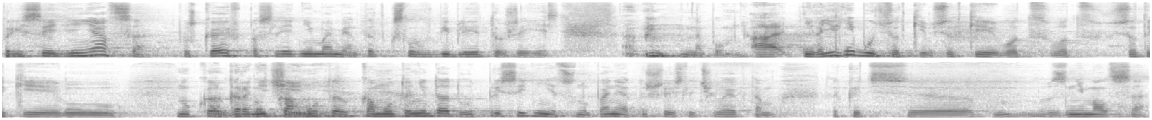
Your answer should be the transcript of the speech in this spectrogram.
Присоединяться, пускай в последний момент. Это, к слову, в Библии тоже есть. Напомню. А никаких не будет все-таки, все-таки вот, вот все-таки Ну, ограничений. Кому-то, кому-то не дадут присоединиться. Ну, понятно, что если человек там, так сказать, э, занимался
